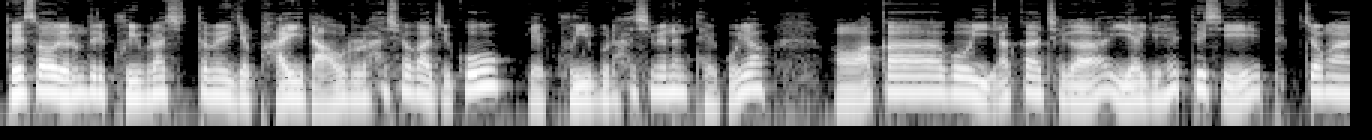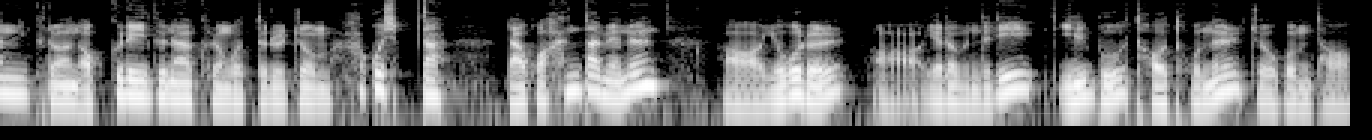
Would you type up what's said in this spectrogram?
그래서 여러분들이 구입을 하시다면 이제 Buy Now를 하셔가지고 예, 구입을 하시면 되고요. 어, 아까고 아까 제가 이야기했듯이 특정한 그런 업그레이드나 그런 것들을 좀 하고 싶다 라고 한다면은 어, 요거를 어, 여러분들이 일부 더 돈을 조금 더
